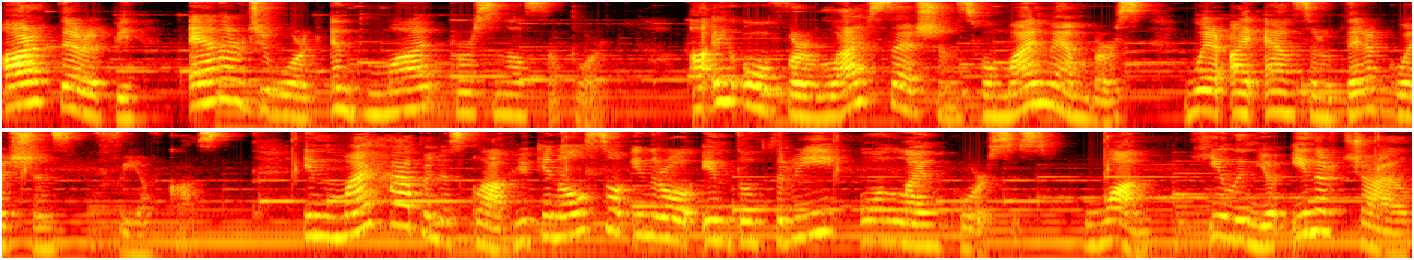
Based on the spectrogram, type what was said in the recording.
art therapy, energy work, and my personal support. I offer live sessions for my members where I answer their questions free of cost. In my Happiness Club, you can also enroll into three online courses. One, healing your inner child,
